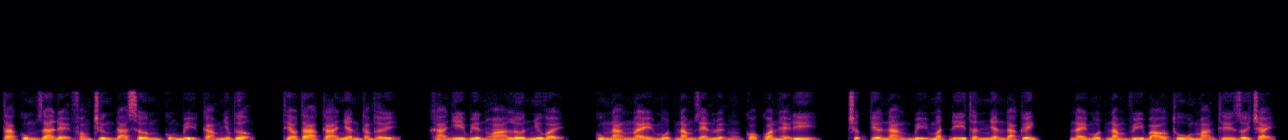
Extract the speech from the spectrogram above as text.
ta cùng gia đệ phỏng trừng đã sớm cũng bị cảm nhiễm thượng, theo ta cá nhân cảm thấy, khả nhi biến hóa lớn như vậy, cùng nàng này một năm rèn luyện có quan hệ đi, trước kia nàng bị mất đi thân nhân đả kích, này một năm vì báo thù mãn thế giới chạy,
